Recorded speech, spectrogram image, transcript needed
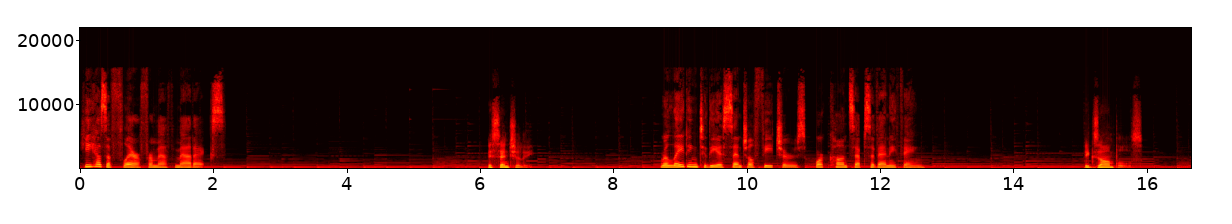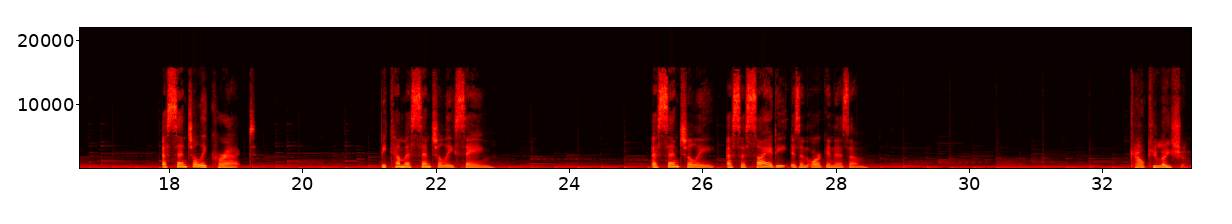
He has a flair for mathematics. Essentially Relating to the essential features or concepts of anything. Examples Essentially correct. Become essentially same. Essentially, a society is an organism. Calculation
